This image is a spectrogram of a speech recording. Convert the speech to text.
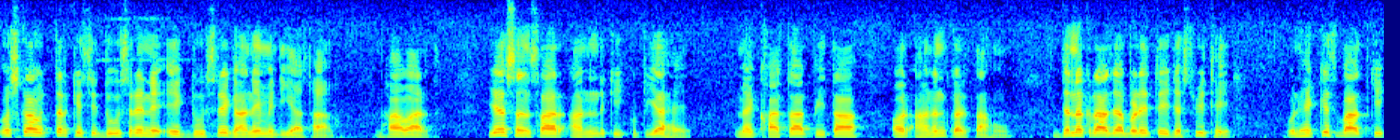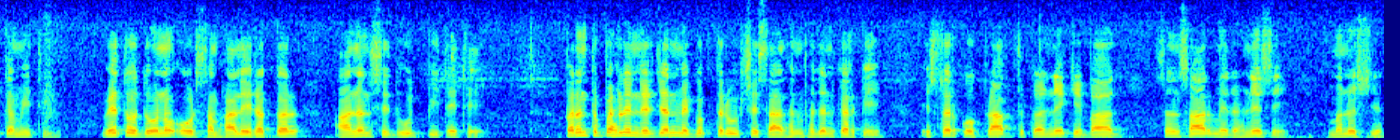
उसका उत्तर किसी दूसरे ने एक दूसरे गाने में दिया था। भावार्थ, यह संसार आनंद की कुटिया है। मैं खाता, पीता और आनंद करता हूँ। जनक राजा बड़े तेजस्वी थे। उन्हें किस बात की कमी थी? वे तो दोनों ओर संभाले रखकर आनंद से दूध पीते थे। परंतु पहले निर्जन में गुप्त रूप से साधन भजन करके ईश्वर को प्राप्त करने के बाद संसार में रहने से मनुष्य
